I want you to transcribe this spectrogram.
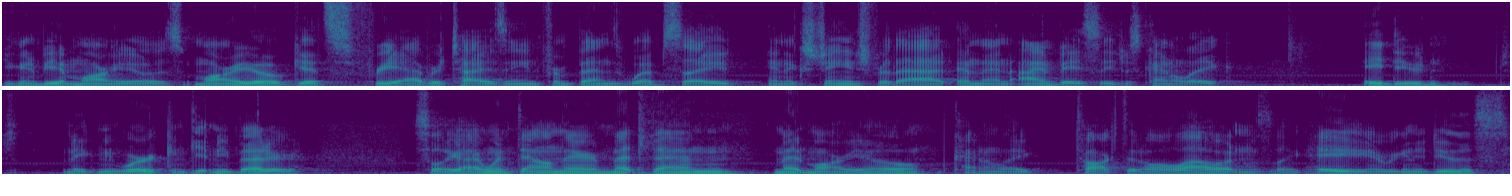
You're gonna be at mario's. Mario gets free advertising from ben's website in exchange for that. And then i'm basically just kind of like hey dude just make me work and get me better so like i went down there met ben met mario kind of like talked it all out and was like hey are we gonna do this?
